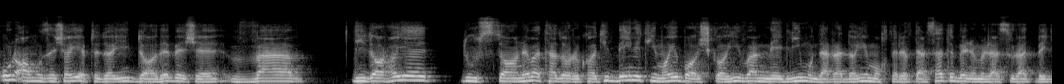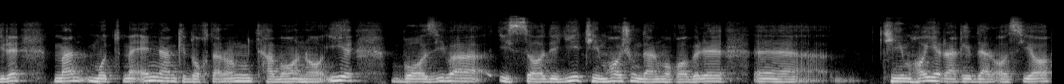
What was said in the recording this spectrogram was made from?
اون آموزش های ابتدایی داده بشه و دیدارهای دوستانه و تدارکاتی بین تیم‌های باشگاهی و ملیمون در ردای مختلف در سطح بین‌الملل صورت بگیره. من مطمئنم که دختران اون توانایی بازی و ایستادگی تیم‌هاشون در مقابل تیم های رقیب در آسیا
